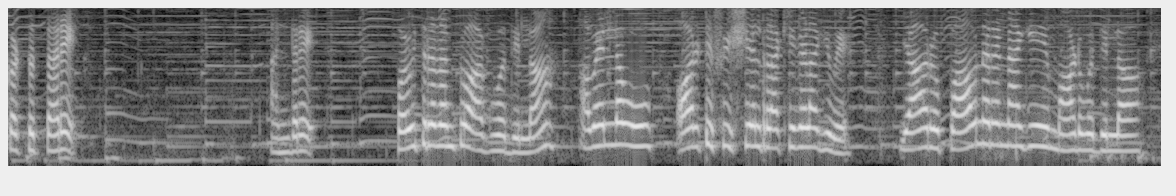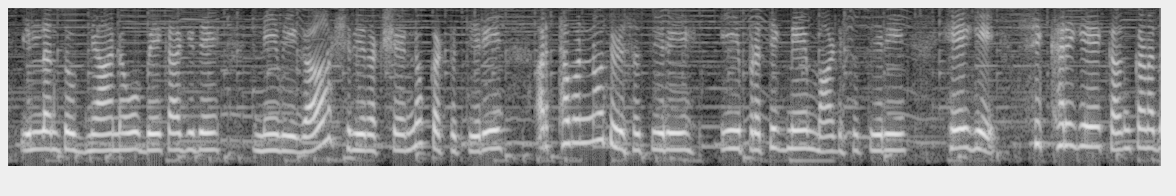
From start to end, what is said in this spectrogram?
ಕಟ್ಟುತ್ತಾರೆ. ಅಂದರೆ ಪವಿತ್ರದಂತೂ ಆಗುವುದಿಲ್ಲ. ಅವೆಲ್ಲವೂ ಆರ್ಟಿಫಿಷಿಯಲ್ ರಾಖಿಗಳಾಗಿವೆ. ಯಾರು ಪಾವನರನ್ನಾಗಿ ಮಾಡುವುದಿಲ್ಲ. ಇಲ್ಲಂತೂ ಜ್ಞಾನವು ಬೇಕಾಗಿದೆ. ನೀವೀಗ ಶ್ರೀರಕ್ಷೆಯನ್ನು ಕಟ್ಟುತ್ತೀರಿ, ಅರ್ಥವನ್ನು ತಿಳಿಸುತ್ತೀರಿ, ಈ ಪ್ರತಿಜ್ಞೆ ಮಾಡಿಸುತ್ತೀರಿ. ಹೇಗೆ? ಸಿಖ್ಖರಿಗೆ ಕಂಕಣದ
